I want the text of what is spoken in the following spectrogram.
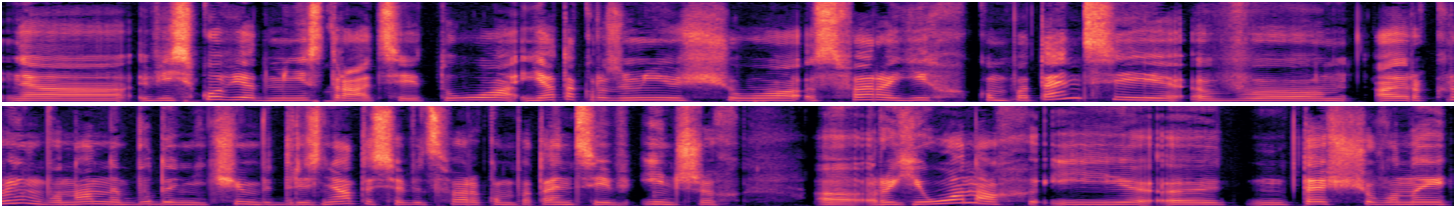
е, військові адміністрації, то я так розумію, що сфера їх компетенції в АР Крим вона не буде нічим відрізнятися від сфери компетенції в інших е, регіонах, і е, те, що вони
